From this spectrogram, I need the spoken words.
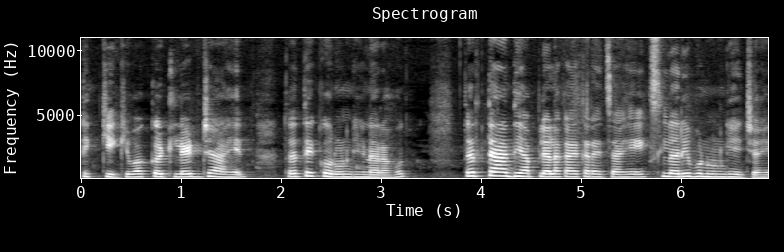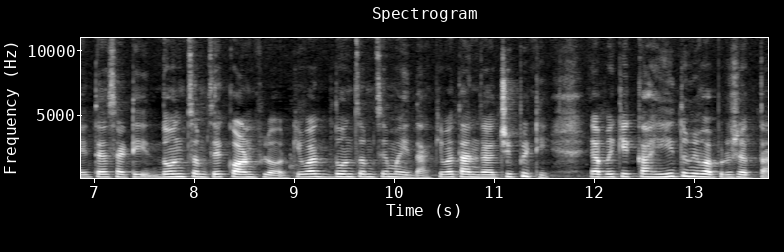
टिक्की किंवा कटलेट जे आहेत तर ते करून घेणार आहोत. तर त्याआधी आपल्याला काय करायचं आहे? एक स्लरी बनवून घ्यायची आहे. त्यासाठी दोन चमचे कॉर्नफ्लोअर किंवा दोन चमचे मैदा किंवा तांदळाची पिठी यापैकी काहीही तुम्ही वापरू शकता.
